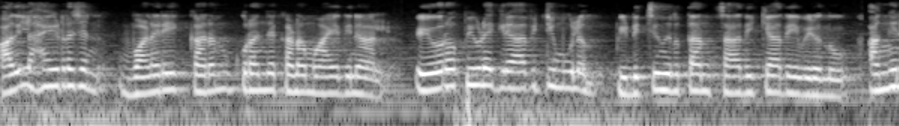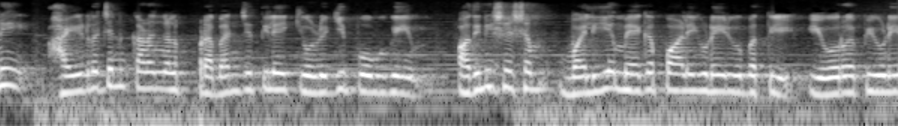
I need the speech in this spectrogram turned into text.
അതിൽ ഹൈഡ്രജൻ വളരെ കനം കുറഞ്ഞ കണമായതിനാൽ യൂറോപ്പിയുടെ ഗ്രാവിറ്റി മൂലം പിടിച്ചു നിർത്താൻ സാധിക്കാതെ വരുന്നു. അങ്ങനെ ഹൈഡ്രജൻ കണങ്ങൾ പ്രപഞ്ചത്തിലേക്ക് ഒഴുകിപ്പോകുകയും അതിനുശേഷം വലിയ മേഘപ്പാളിയുടെ രൂപത്തിൽ യൂറോപ്പിയുടെ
